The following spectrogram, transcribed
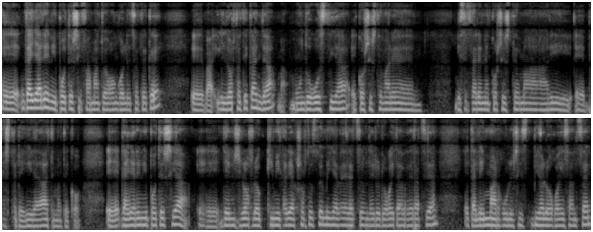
e, gaiaren hipotesi famatu egongo litzateke, e, ba, hildortatik ja, ba, mundu guztia ekosistemaren bizitzaren ekosistemari e, beste begira da temateko. E, gaiaren hipotesia e, James Lovelock kimikariak sortu zuen mila bederatzen da bederatzean, eta Lynn Margulis biologoa izan zen,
